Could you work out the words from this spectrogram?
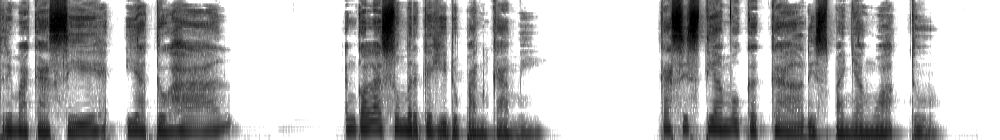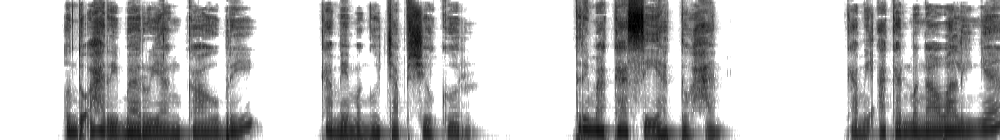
Terima kasih ya Tuhan, Engkaulah sumber kehidupan kami. Kasih setiamu kekal di sepanjang waktu. Untuk hari baru yang kau beri, kami mengucap syukur. Terima kasih ya Tuhan. Kami akan mengawalinya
